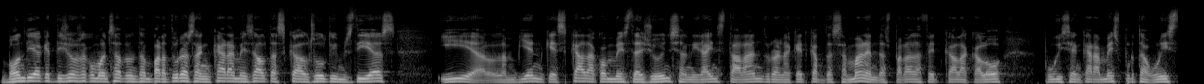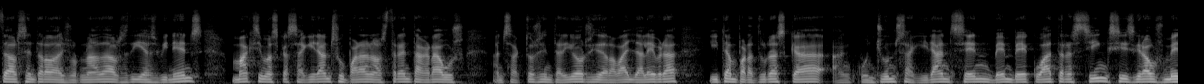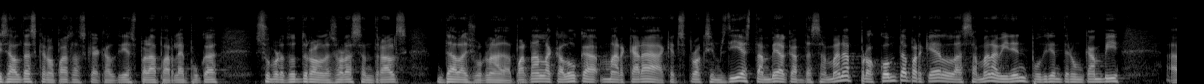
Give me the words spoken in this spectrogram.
Bon dia. Aquest dijous ha començat amb temperatures encara més altes que els últims dies i l'ambient, que és cada cop més de juny, s'anirà instal·lant durant aquest cap de setmana. Hem d'esperar, de fet, que la calor pugui ser encara més protagonista al centre de la jornada els dies vinents, màximes que seguiran superant els 30 graus en sectors interiors i de la Vall de l'Ebre i temperatures que en conjunt seguiran sent ben bé 4, 5, 6 graus més altes que no pas les que caldria esperar per l'època, sobretot durant les hores centrals de la jornada. Per tant, la calor que marcarà aquests pròxims dies, també al cap de setmana, però compta perquè la setmana vinent podríem tenir un canvi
